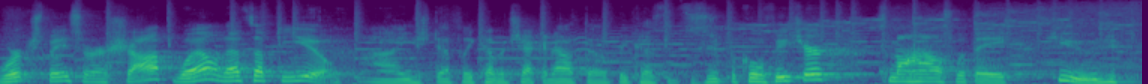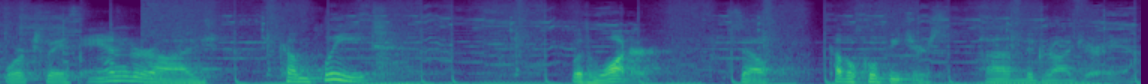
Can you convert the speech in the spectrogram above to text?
workspace or a shop? Well, that's up to you. Uh, you should definitely come and check it out though because it's a super cool feature. Small house with a huge workspace and garage complete with water. So a couple cool features of the garage area.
